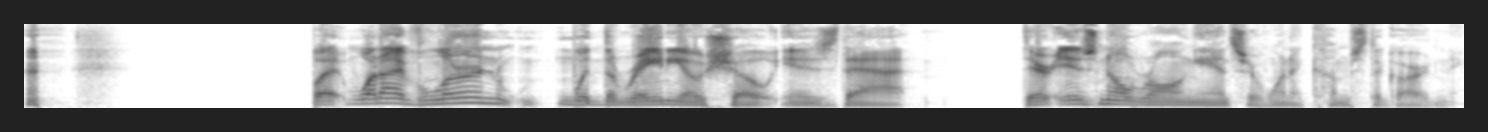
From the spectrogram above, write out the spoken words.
but what I've learned with the radio show is that there is no wrong answer when it comes to gardening.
